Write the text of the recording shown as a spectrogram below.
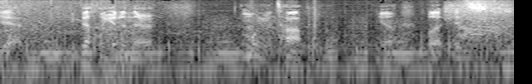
yeah, he can definitely get in there among the top. You know, but it's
